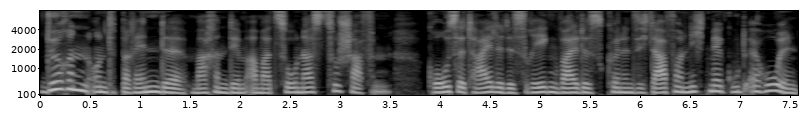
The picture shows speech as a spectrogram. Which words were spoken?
Dürren und Brände machen dem Amazonas zu schaffen. Große Teile des Regenwaldes können sich davon nicht mehr gut erholen.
